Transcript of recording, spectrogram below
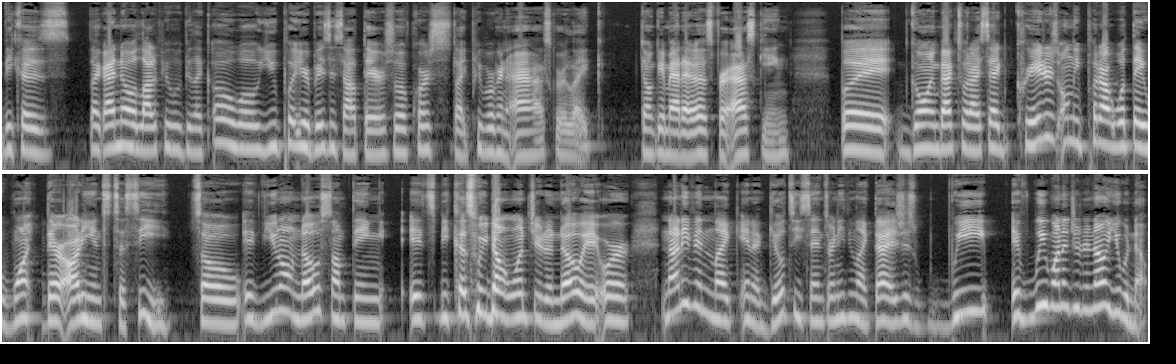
because like i know a lot of people would be like oh well you put your business out there so of course like people are gonna ask or like don't get mad at us for asking. But going back to what i said creators only put out what they want their audience to see. So if you don't know something it's because we don't want you to know it or not even like in a guilty sense or anything like that. It's just we if we wanted you to know you would know.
